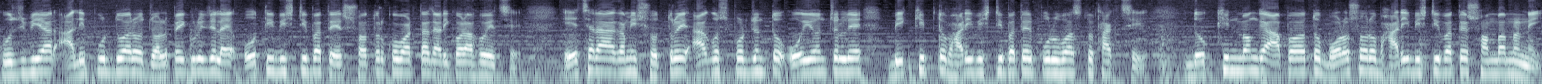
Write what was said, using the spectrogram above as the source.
কুচবিহার, আলিপুরদুয়ার ও জলপাইগুড়ি জেলায় অতি বৃষ্টিপাতের সতর্কবার্তা জারি করা হয়েছে। এছাড়া আগামী সতেরোই আগস্ট পর্যন্ত ওই অঞ্চলে বিক্ষিপ্ত ভারী বৃষ্টিপাতের পূর্বাভাস তো থাকছে। দক্ষিণবঙ্গে আপাতত বড়সড় ভারী বৃষ্টিপাতের সম্ভাবনা নেই।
